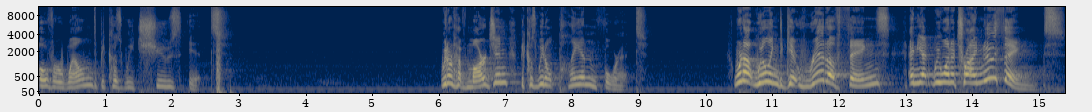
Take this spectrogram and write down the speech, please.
overwhelmed because we choose it. We don't have margin because we don't plan for it. We're not willing to get rid of things, and yet we want to try new things.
